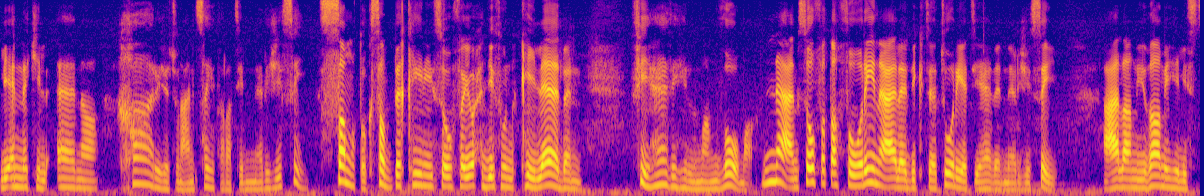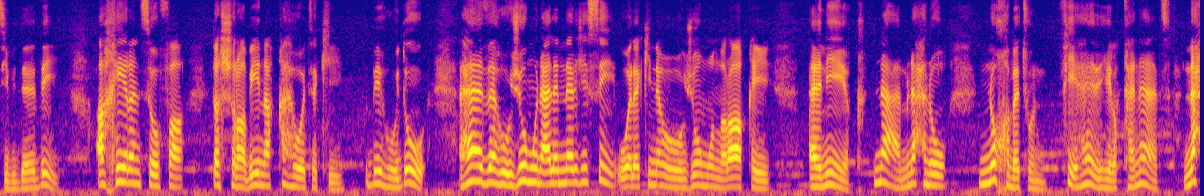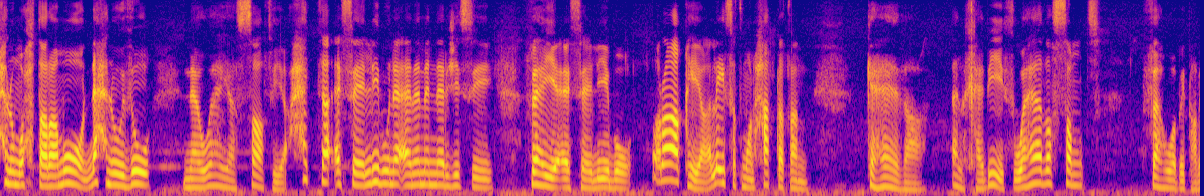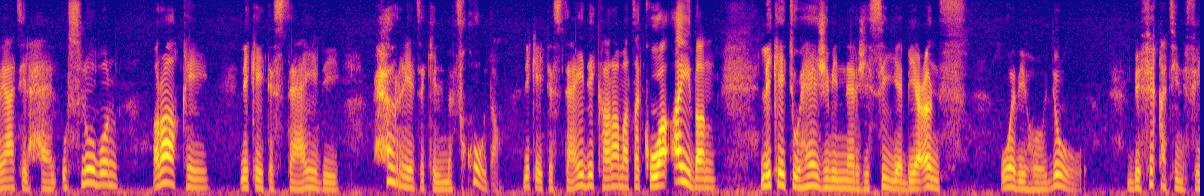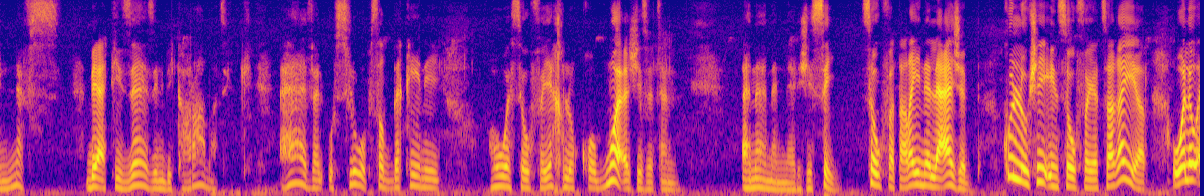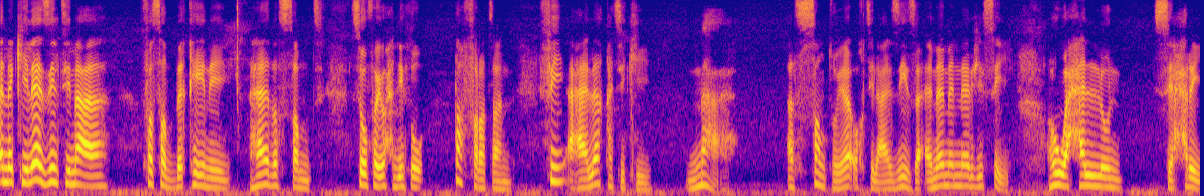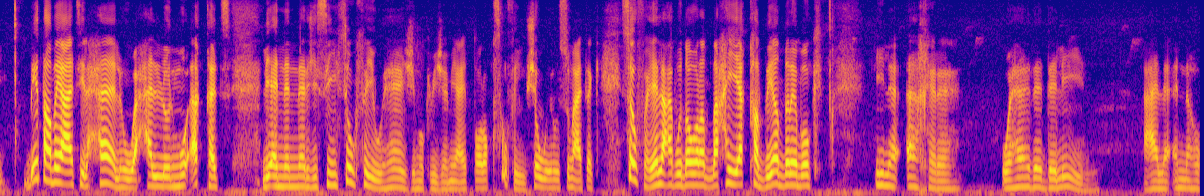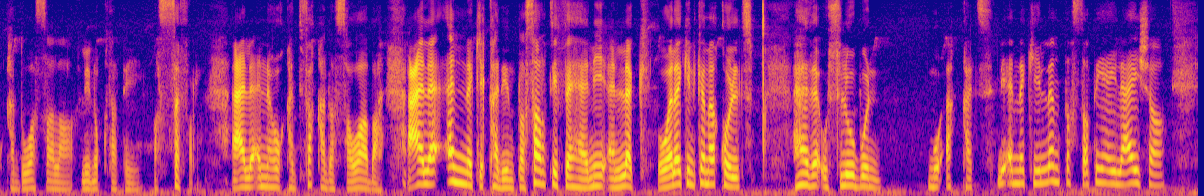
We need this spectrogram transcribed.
لأنك الآن خارجة عن سيطرة النرجسي. صمتك صدقيني سوف يحدث انقلابا في هذه المنظومة. نعم سوف تثورين على ديكتاتورية هذا النرجسي. على نظامه الاستبدادي. أخيرا سوف تشربين قهوتك بهدوء. هذا هجوم على النرجسي ولكنه هجوم راقي أنيق. نعم نحن نخبة في هذه القناة. نحن محترمون نحن ذو نوايا صافية حتى أساليبنا أمام النرجسي فهي أساليب راقية ليست منحطة كهذا الخبيث. وهذا الصمت فهو بطبيعة الحال أسلوب راقي لكي تستعيدي حريتك المفقودة لكي تستعيدي كرامتك وأيضا لكي تهاجمي النرجسية بعنف. وبهدوء بثقة في النفس باعتزاز بكرامتك. هذا الأسلوب صدقيني هو سوف يخلق معجزة أمام النرجسي. سوف ترين العجب. كل شيء سوف يتغير. ولو أنك لا زلت معه فصدقيني هذا الصمت سوف يحدث طفرة في علاقتك معه. الصمت يا أختي العزيزة أمام النرجسي. هو حل سحري. بطبيعة الحال هو حل مؤقت لأن النرجسي سوف يهاجمك بجميع الطرق سوف يشوه سمعتك سوف يلعب دور الضحية قد يضربك إلى آخره. وهذا دليل على أنه قد وصل لنقطة الصفر على أنه قد فقد صوابه على أنك قد انتصرت فهنيئا لك. ولكن كما قلت هذا أسلوب مؤقت لأنك لن تستطيعي العيش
